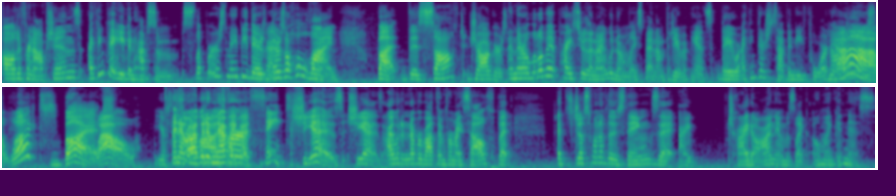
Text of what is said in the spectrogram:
all different options. I think they even have some slippers. Maybe there's Okay. there's a whole line. But the soft joggers, and they're a little bit pricier than I would normally spend on pajama pants. They were, I think they're seventy four dollars. Yeah. What? but Wow. Your I know, I would have never- like a saint. she is. She is. I would have never bought them for myself, but it's just one of those things that I tried on and was like, "Oh my goodness,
